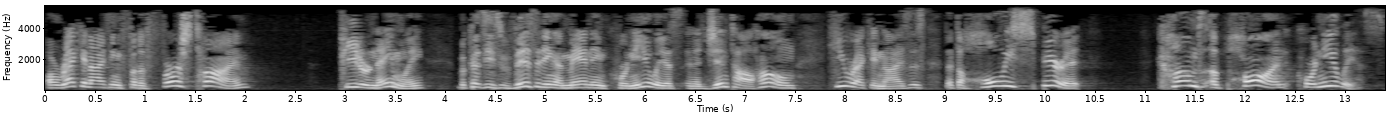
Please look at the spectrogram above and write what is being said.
are recognizing for the first time, Peter namely, because he's visiting a man named Cornelius in a Gentile home, he recognizes that the Holy Spirit comes upon Cornelius.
